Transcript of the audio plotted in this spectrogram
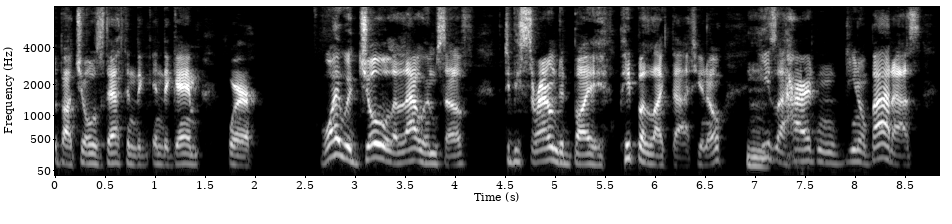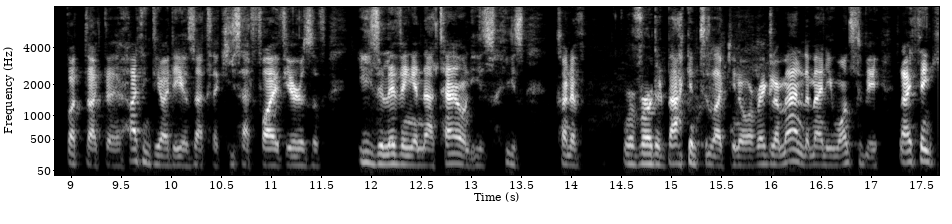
about Joel's death in the in the game, where why would Joel allow himself to be surrounded by people like that? You know, mm. he's a hardened, you know, badass but like the I think the idea is that like he's had five years of easy living in that town. He's he's kind of reverted back into like you know a regular man, the man he wants to be. And I think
